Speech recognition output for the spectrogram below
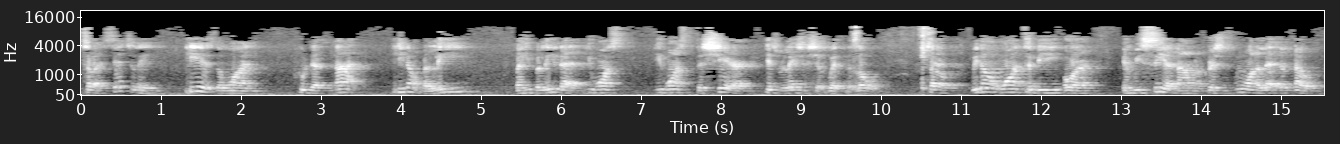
So essentially, he is the one who does not, he don't believe, but he believes that he wants he wants to share his relationship with the Lord. So we don't want to be, or if we see a nominal Christian, we want to let them know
